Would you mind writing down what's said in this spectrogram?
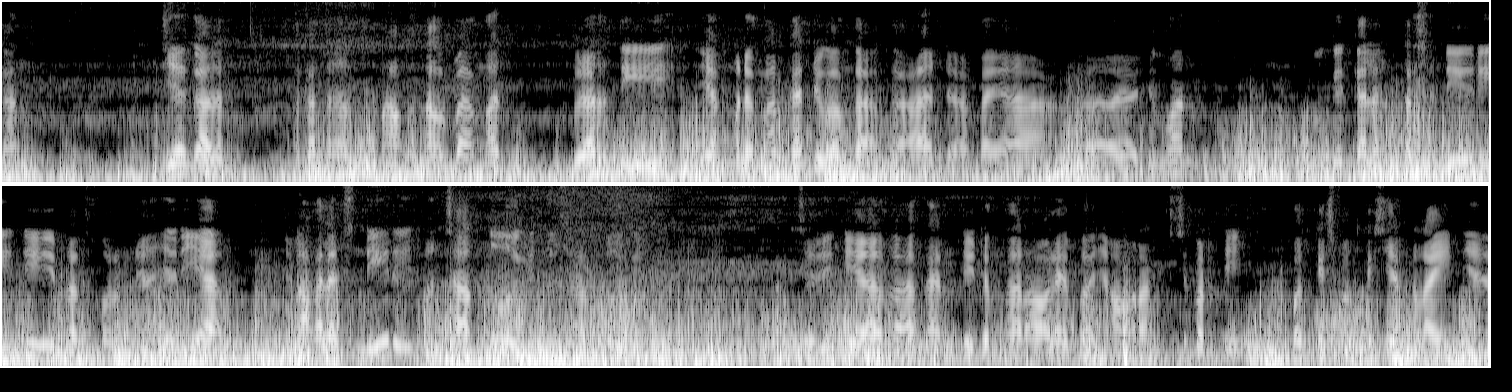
kan. Dia nggak akan terkenal kenal banget berarti yang mendengarkan juga nggak nggak ada. Kayak eh, ya cuman mungkin kalian tersendiri di platformnya. Jadi ya cuma kalian sendiri cuma satu gitu satu gitu. Jadi dia nggak akan didengar oleh banyak orang seperti podcast podcast yang lainnya.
